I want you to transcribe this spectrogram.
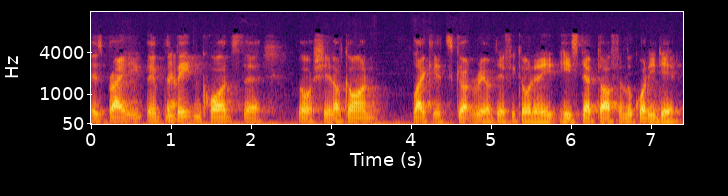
as Brady. The, the beaten quads, the oh shit, I've gone like it's got real difficult, and he, he stepped off, and look what he did.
